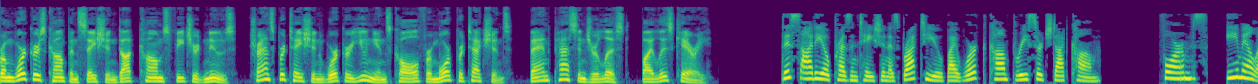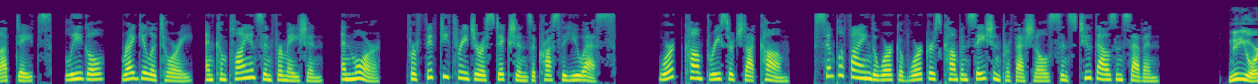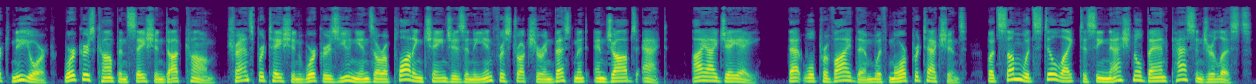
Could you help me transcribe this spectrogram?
From WorkersCompensation.com's featured news, transportation worker unions call for more protections, banned passenger list, by Liz Carey. This audio presentation is brought to you by WorkCompResearch.com. Forms, email updates, legal, regulatory, and compliance information, and more, for 53 jurisdictions across the U.S. WorkCompResearch.com, simplifying the work of workers' compensation professionals since 2007. New York, New York, WorkersCompensation.com. Transportation workers' unions are applauding changes in the Infrastructure Investment and Jobs Act, IIJA, that will provide them with more protections, but some would still like to see national banned passenger lists.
